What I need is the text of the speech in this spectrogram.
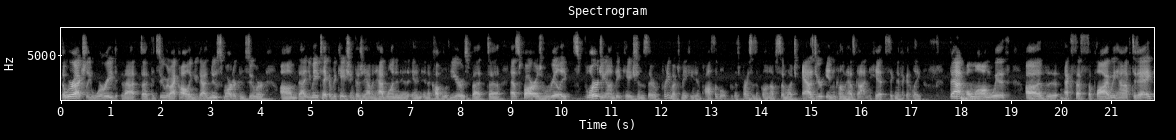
So we're actually worried that uh, consumers, I call it, you got a new, smarter consumer, um, that you may take a vacation because you haven't had one in, in, in a couple of years. But uh, as far as really splurging on vacations, they're pretty much making it impossible because prices have gone up so much as your income has gotten hit significantly. That, along with uh, the excess supply we have today,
